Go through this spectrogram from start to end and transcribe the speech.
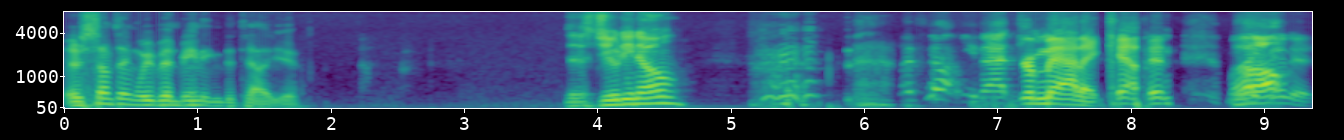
there's something we've been meaning to tell you. Does Judy know? Let's not be that dramatic, Kevin. My Well- goodness.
